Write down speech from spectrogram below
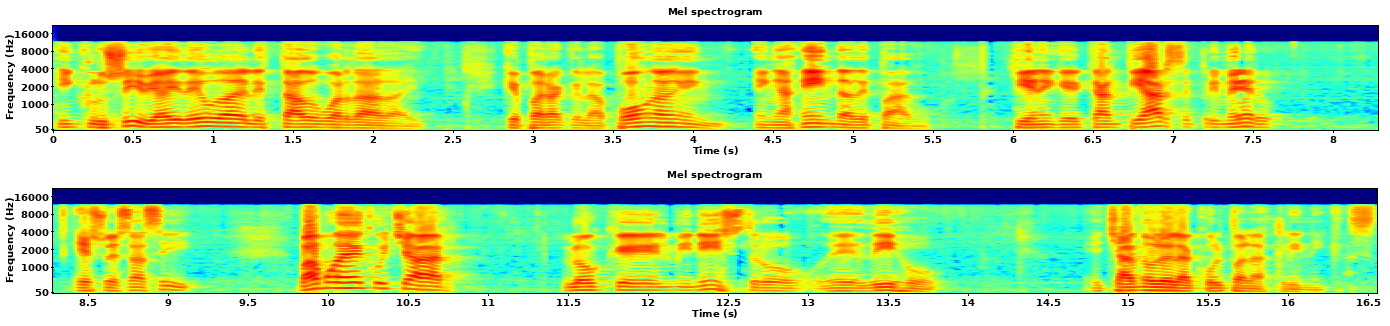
Inclusive hay deuda del Estado guardada ahí, que para que la pongan en, en agenda de pago, tienen que cantearse primero. Eso es así. Vamos a escuchar lo que el ministro eh, dijo, echándole la culpa a las clínicas.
